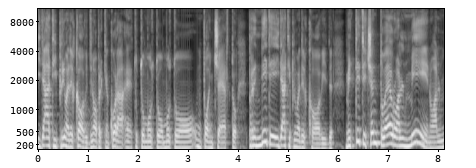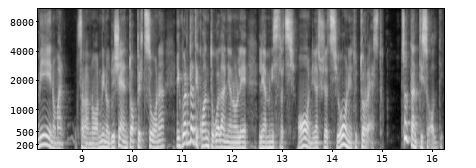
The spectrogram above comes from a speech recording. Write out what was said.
i dati prima del Covid, no? Perché ancora è tutto molto, molto un po' incerto. Prendete i dati prima del Covid, mettete 100 euro almeno, almeno, ma saranno almeno 200 a persona, e guardate quanto guadagnano le, le amministrazioni, le associazioni e tutto il resto. Sono tanti soldi.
